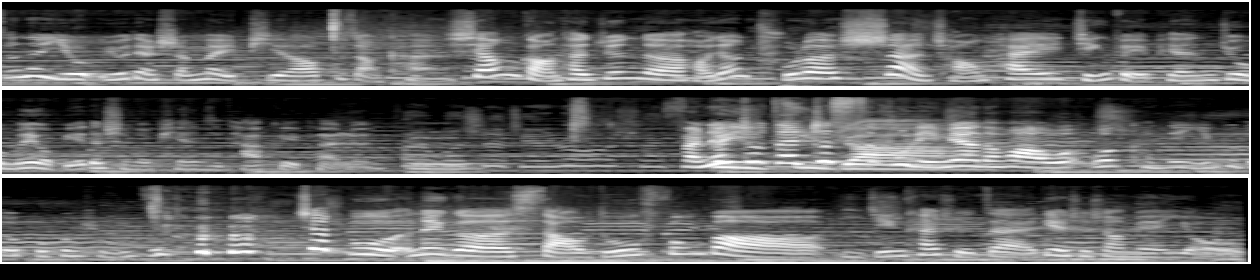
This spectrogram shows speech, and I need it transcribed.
真的有有点审美疲劳，不想看。香港他真的好像除了擅长拍警匪片，就没有别的什么片子他可以拍了。嗯，反正就在这四部里面的话，我我肯定一部都不会选择。这部那个《扫毒风暴》已经开始在电视上面有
